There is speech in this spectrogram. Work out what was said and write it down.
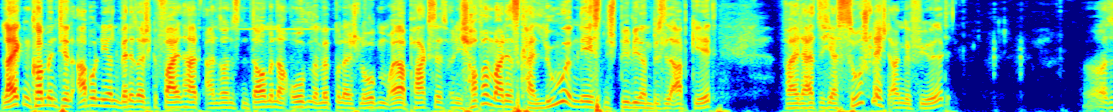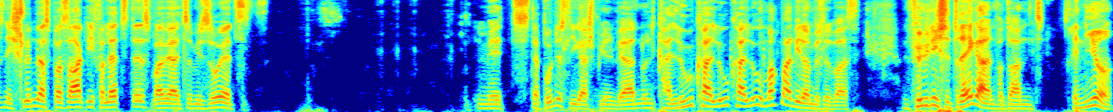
Liken, kommentieren, abonnieren, wenn es euch gefallen hat. Ansonsten Daumen nach oben, dann wird man euch loben. Euer Paxis. Und ich hoffe mal, dass Kalu im nächsten Spiel wieder ein bisschen abgeht. Weil der hat sich ja so schlecht angefühlt. Ja, es ist nicht schlimm, dass Basagli verletzt ist, weil wir halt sowieso jetzt mit der Bundesliga spielen werden. Und Kalu, Kalu, Kalu, mach mal wieder ein bisschen was. Und fühl dich nicht so träger an, verdammt. Trainier.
